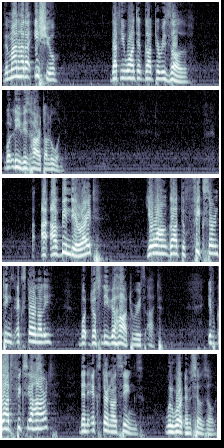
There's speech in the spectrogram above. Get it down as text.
The man had an issue that he wanted God to resolve, but leave his heart alone. I, have been there, right? You want God to fix certain things externally, but just leave your heart where it's at. If God fix your heart, then the external things will work themselves out.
